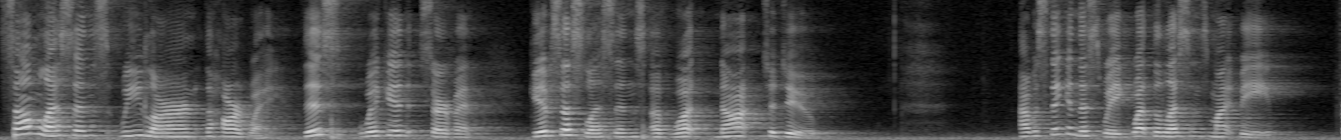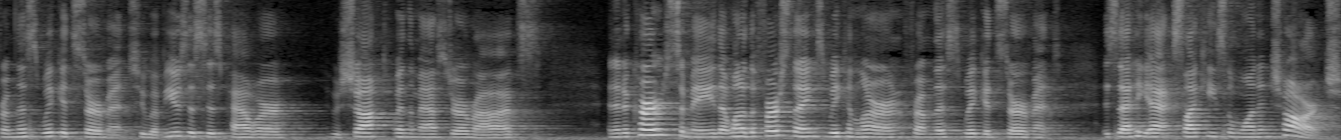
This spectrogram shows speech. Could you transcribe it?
Some lessons we learn the hard way. This wicked servant gives us lessons of what not to do. I was thinking this week what the lessons might be from this wicked servant who abuses his power who's shocked when the master arrives. And it occurs to me that one of the first things we can learn from this wicked servant is that he acts like he's the one in charge.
